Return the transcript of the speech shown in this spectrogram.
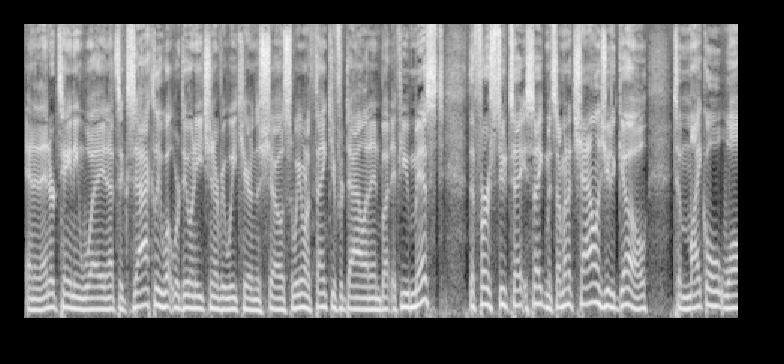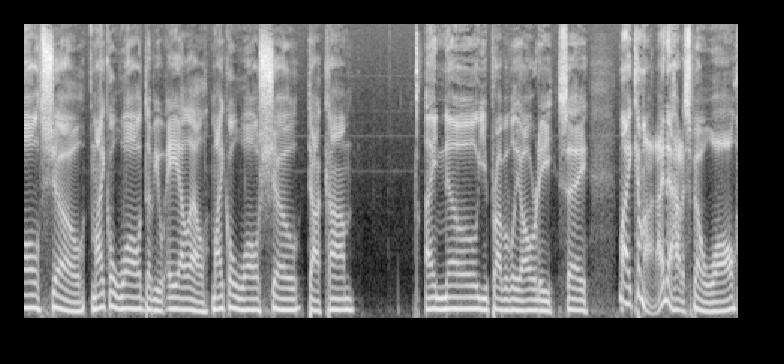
in an entertaining way. And that's exactly what we're doing each and every week here in the show. So we want to thank you for dialing in. But if you missed the first two ta- segments, I'm going to challenge you to go to Michael Wall Show, Michael Wall, W A L L, michaelwallshow.com. I know you probably already say, Mike, come on, I know how to spell wall.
